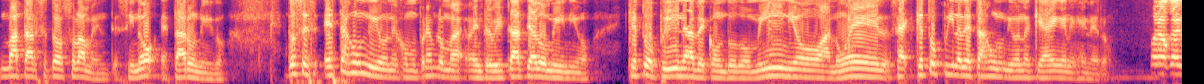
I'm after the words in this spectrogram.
matarse todo solamente, sino estar unido. Entonces, estas uniones, como por ejemplo entrevistarte a Dominio, ¿qué tú opinas de Condominio, Anuel? O sea, ¿qué tú opinas de estas uniones que hay en el género? Bueno, que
